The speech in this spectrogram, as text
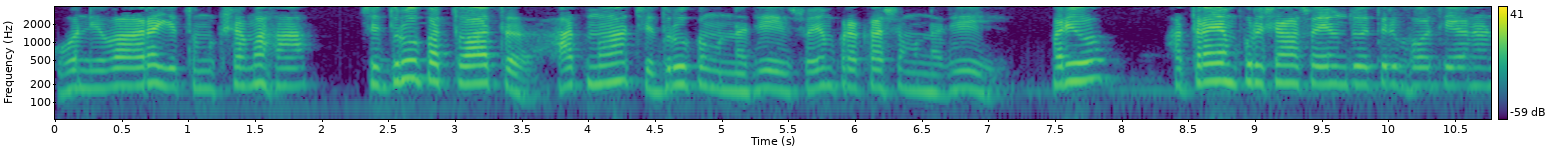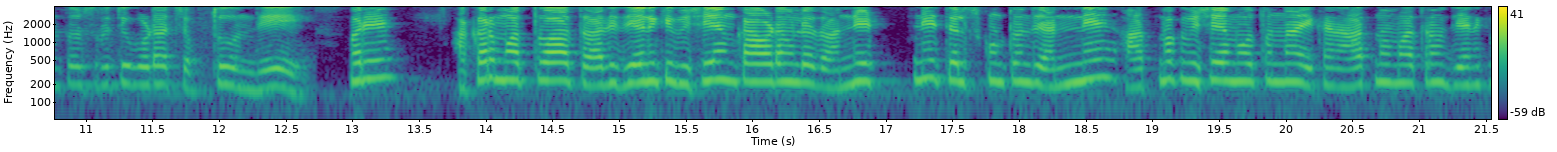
కో నివారయితుం క్షమ చిద్రూపత్వాత్ ఆత్మ చిద్రూపం ఉన్నది స్వయం ప్రకాశం ఉన్నది మరియు అత్రయం పురుష స్వయం జ్యోతిర్భవతి అని అంటూ శృతి కూడా చెప్తూ ఉంది. మరి అకర్మత్వాత్ అది దేనికి విషయం కావడం లేదు అన్నిటి అన్నిటినీ తెలుసుకుంటుంది అన్నీ ఆత్మకు విషయం అవుతున్నాయి కానీ ఆత్మ మాత్రం దేనికి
